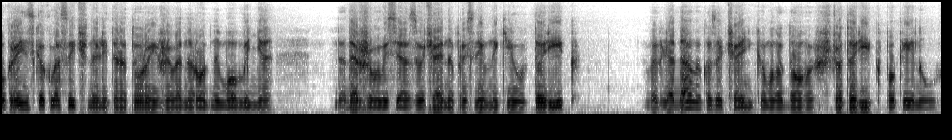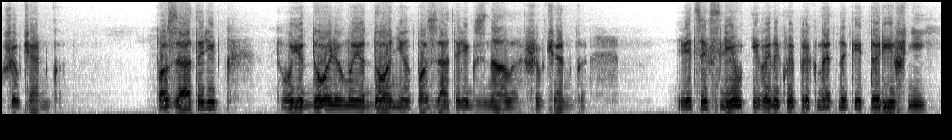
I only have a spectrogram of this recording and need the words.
Українська класична література і живе народне мовлення додержувалися, звичайно, прислівників торік. Виглядала козаченька молодого, що торік покинув Шевченко. Позаторік твою долю, моя доню, позаторік знала Шевченко. Від цих слів і виникли прикметники торішній,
